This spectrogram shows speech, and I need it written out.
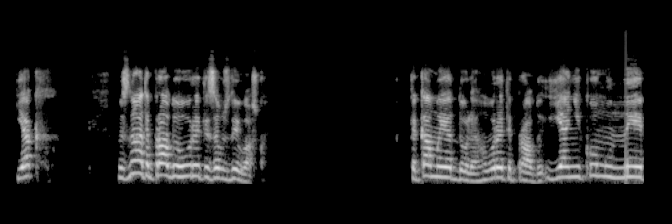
Як ви знаєте, правду говорити завжди важко. Така моя доля говорити правду. І я нікому не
